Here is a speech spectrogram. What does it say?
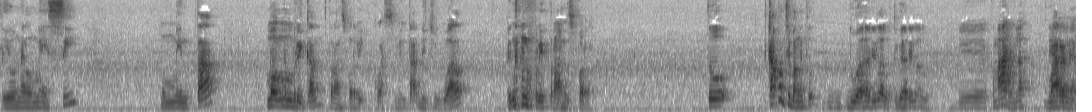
Lionel Messi meminta memberikan transfer request, minta dijual dengan free transfer. Itu kapan sih Bang itu? Dua hari lalu, tiga hari lalu. Di kemarin lah. Kemarin ya.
